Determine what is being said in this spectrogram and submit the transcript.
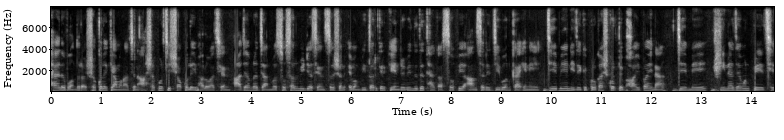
হ্যালো বন্ধুরা সকলে কেমন আছেন আশা করছি সকলেই ভালো আছেন আজ আমরা জানব সোশ্যাল মিডিয়া সেন্সেশন এবং বিতর্কের কেন্দ্রবিন্দুতে থাকা সোফিয়া আনসারের জীবন কাহিনী যে মেয়ে নিজেকে প্রকাশ করতে ভয় পায় না যে মেয়ে ঘৃণা যেমন পেয়েছে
